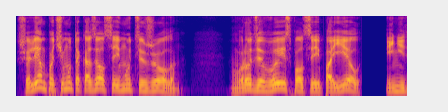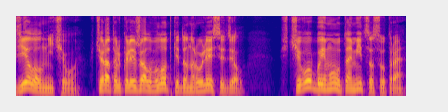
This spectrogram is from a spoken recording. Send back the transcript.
Шлем почему-то казался ему тяжелым. Вроде выспался и поел, и не делал ничего. Вчера только лежал в лодке да на руле сидел. С чего бы ему утомиться с утра?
